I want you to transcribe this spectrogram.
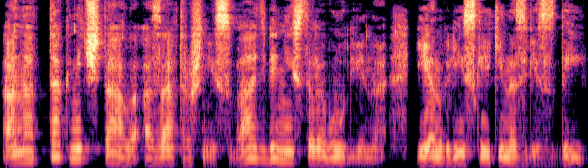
Она так мечтала о завтрашней свадьбе мистера Гудвина и английской кинозвезды.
